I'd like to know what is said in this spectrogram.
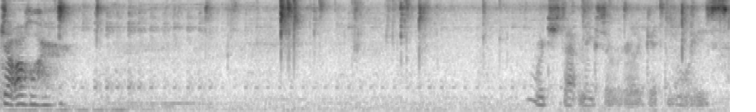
Dollar. which that makes a really good noise.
